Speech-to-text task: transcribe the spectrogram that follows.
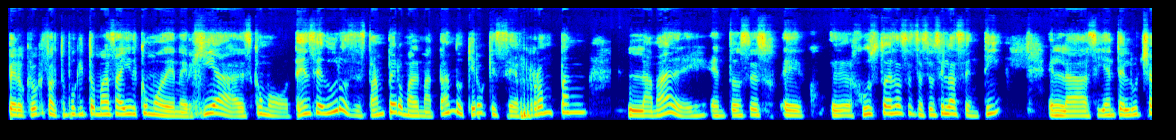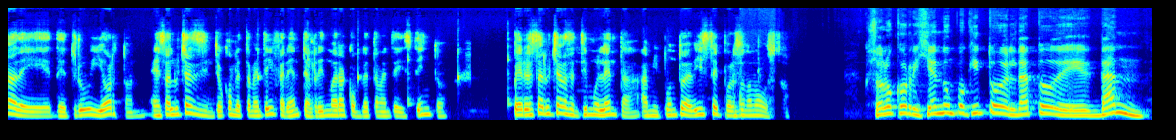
pero creo que faltó un poquito más ahí como de energía, es como, tense duros, están pero mal matando, quiero que se rompan la madre. Entonces, eh, eh, justo esa sensación sí la sentí en la siguiente lucha de, de Drew y Orton. Esa lucha se sintió completamente diferente, el ritmo era completamente distinto, pero esta lucha la sentí muy lenta, a mi punto de vista, y por eso no me gustó. Solo corrigiendo un poquito el dato de Dan,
